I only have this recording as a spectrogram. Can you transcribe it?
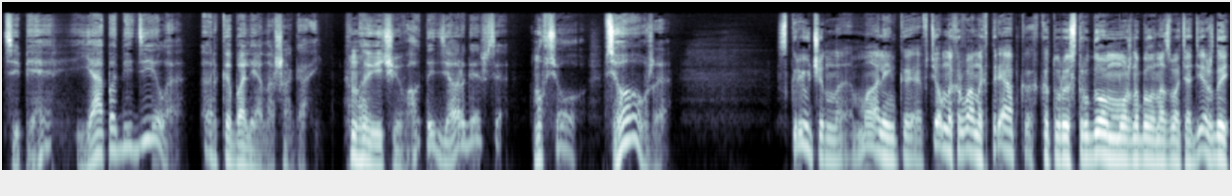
Теперь я победила, Аркабалена Шагай. Ну и чего ты дергаешься? Ну все, все уже». Скрюченная, маленькая, в темных рваных тряпках, которые с трудом можно было назвать одеждой,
